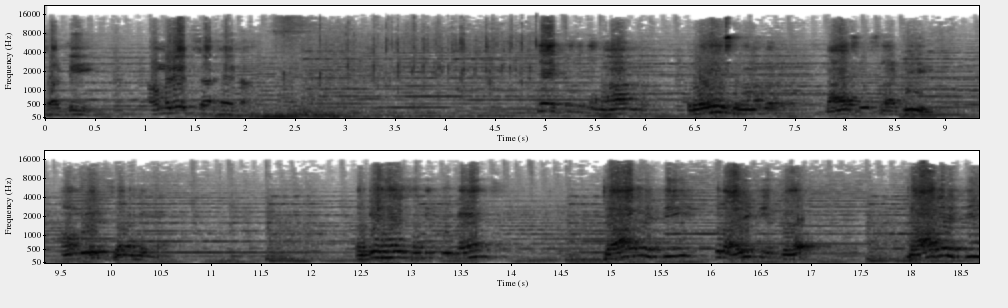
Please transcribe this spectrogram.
ਸਾਡੀ ਅੰਮ੍ਰਿਤਸਰ ਹੈ ਨਾ ਤੇ ਕੁਝ ਦਾ ਨਾਮ ਰੋਏ ਸਲਾਮਤ ਐਸੀ ਸਾਡੀ ਅੰਮ੍ਰਿਤਸਰ ਹੈ ਨਾ ਅੱਗੇ ਹੈ ਸੰਗਤ ਪ੍ਰੋਗਰਾਮ ਜਾਗਰਤੀ ਪੜ੍ਹਾਈ ਕੇਂਦਰ ਜਾਗਰਤੀ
